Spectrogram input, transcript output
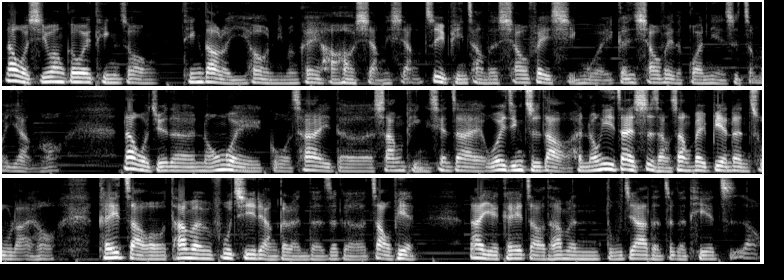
那我希望各位听众听到了以后，你们可以好好想一想，自己平常的消费行为跟消费的观念是怎么样哦。那我觉得农委果菜的商品现在我已经知道，很容易在市场上被辨认出来哈，可以找他们夫妻两个人的这个照片，那也可以找他们独家的这个贴纸哦。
